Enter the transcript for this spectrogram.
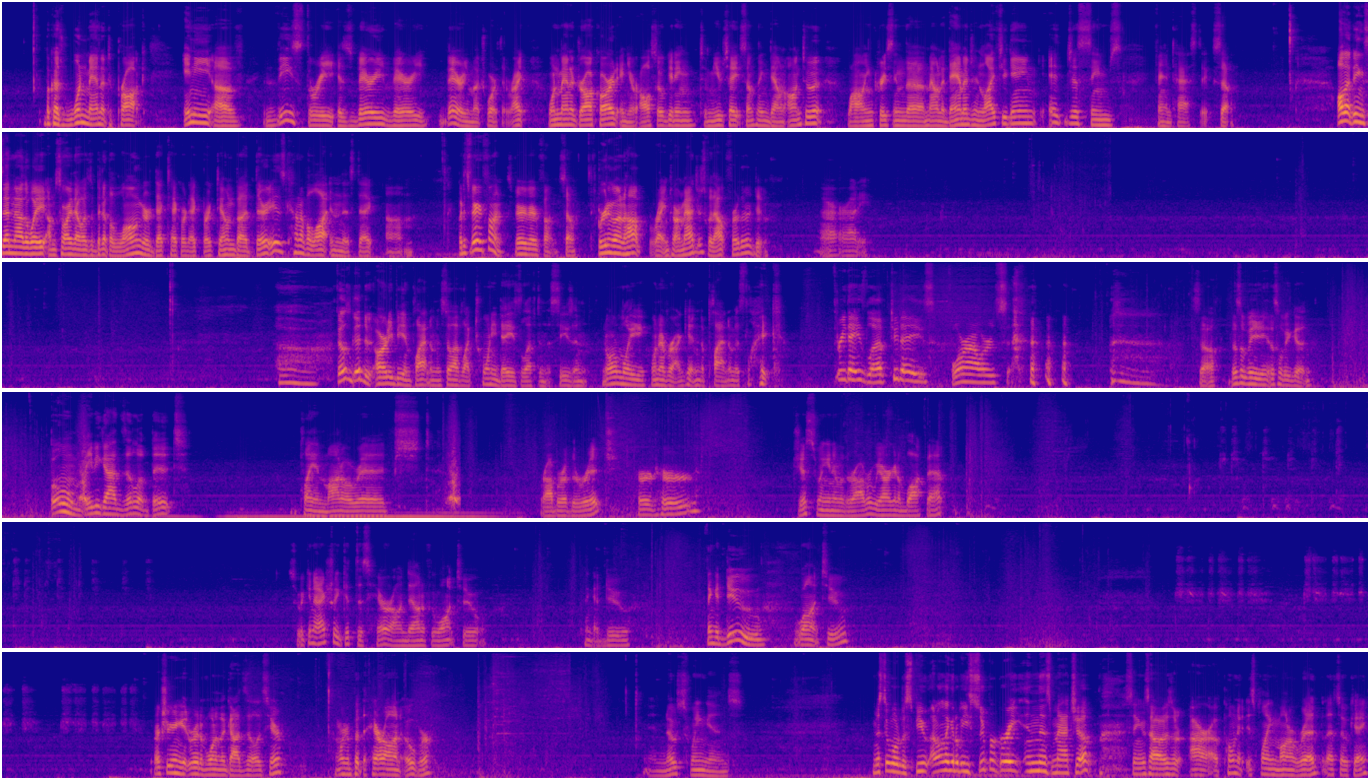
because one mana to proc any of these three is very, very, very much worth it, right? One mana draw a card, and you're also getting to mutate something down onto it while increasing the amount of damage and life you gain. It just seems fantastic. So, all that being said and out of the way, I'm sorry that was a bit of a longer deck tech or deck breakdown, but there is kind of a lot in this deck. Um, but it's very fun. It's very, very fun. So, we're going to go and hop right into our matches without further ado. Alrighty. Feels good to already be in platinum and still have like 20 days left in the season. Normally, whenever I get into platinum, it's like three days left, two days, four hours. so this will be this will be good. Boom, baby Godzilla, bitch. Playing mono red. Robber of the rich. Herd herd. Just swinging in with robber. We are gonna block that. So we can actually get this Heron down if we want to. I think I do. I think I do want to. We're actually going to get rid of one of the Godzillas here. And we're going to put the Heron over. And no swing ends. Mystical Dispute, I don't think it'll be super great in this matchup, seeing as how our opponent is playing mono red, but that's okay.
